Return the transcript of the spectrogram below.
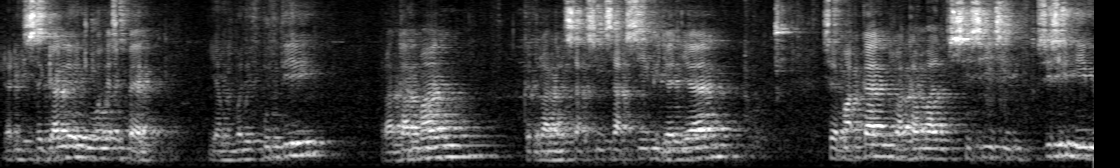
dari segala jua aspek yang meliputi rakaman, keterangan saksi-saksi kejadian, semakan rakaman CCTV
